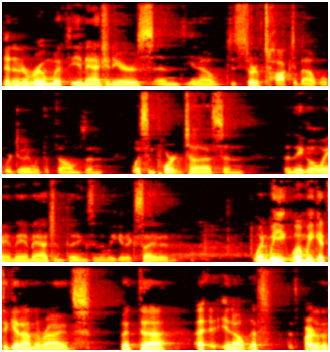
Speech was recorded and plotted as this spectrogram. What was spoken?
been in a room with the Imagineers and you know just sort of talked about what we're doing with the films and what's important to us, and then they go away and they imagine things, and then we get excited when we when we get to get on the rides. But uh, I, you know, that's that's part of the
